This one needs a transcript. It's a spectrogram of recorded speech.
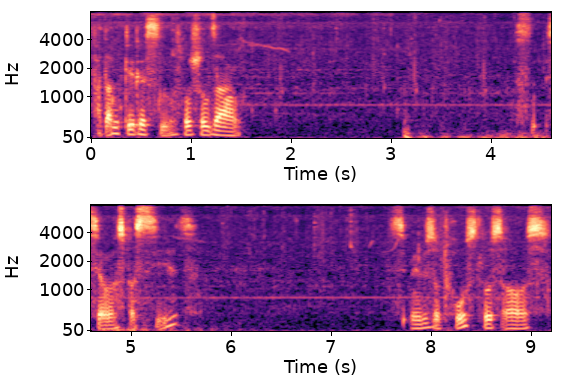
verdammt gerissen, muss man schon sagen. Ist ja was passiert? Sieht mir so trostlos aus.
